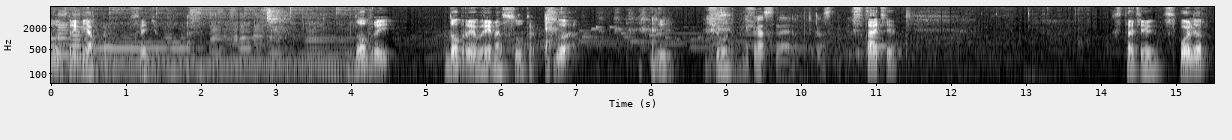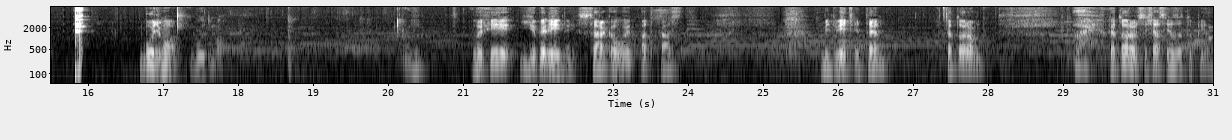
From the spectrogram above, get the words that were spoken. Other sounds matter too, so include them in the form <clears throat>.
Ну, примерно сойдет. Добрый, доброе время суток. Ну, и чего там еще? Прекрасная, прекрасная. Кстати, кстати, спойлер. Будьмо. Будьмо. В эфире юбилейный, сороковой подкаст «Медведь и Тен», в котором, ой, в котором сейчас я затупил.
